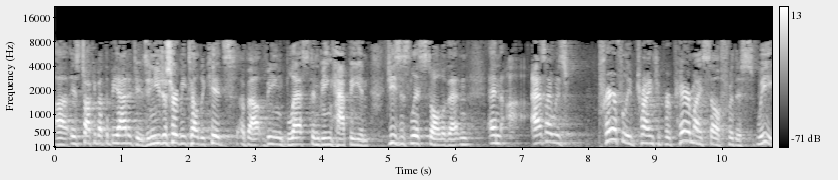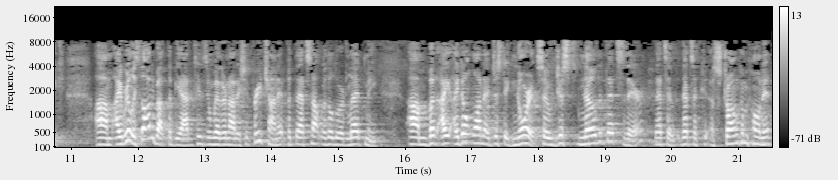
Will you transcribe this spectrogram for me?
uh, is talking about the Beatitudes. And you just heard me tell the kids about being blessed and being happy, and Jesus lists all of that. And, and as I was prayerfully trying to prepare myself for this week, um, I really thought about the Beatitudes and whether or not I should preach on it, but that's not where the Lord led me. Um, but I, I don't want to just ignore it. So just know that that's there. That's a that's a, a strong component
